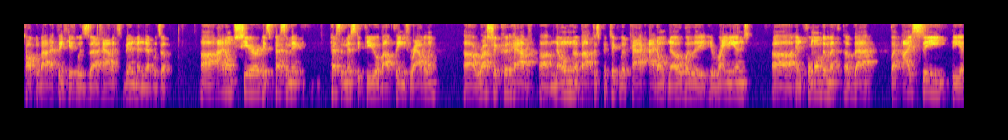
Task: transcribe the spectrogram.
talked about. I think it was uh, Alex Vindman that was up. Uh, I don't share his pessimistic pessimistic view about things raveling. Uh, Russia could have uh, known about this particular attack. I don't know whether the Iranians uh, informed them of, that. But I see the uh,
